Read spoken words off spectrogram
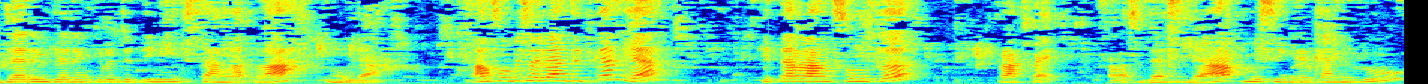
jaring-jaring kerucut ini sangatlah mudah. Langsung bisa dilanjutkan ya. Kita langsung ke praktek. Kalau sudah siap, singkirkan dulu.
